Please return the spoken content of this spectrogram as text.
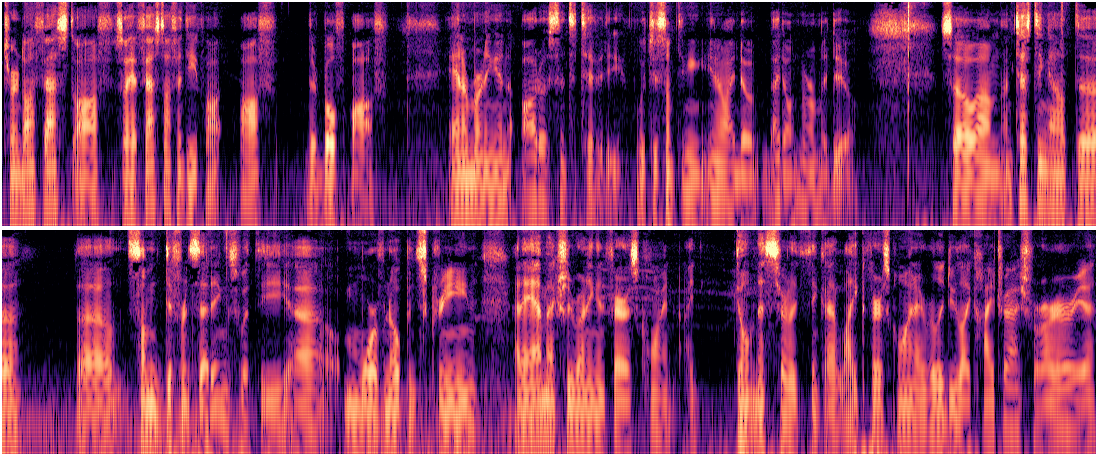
turned off fast off. So I have fast off and deep off. They're both off, and I'm running an auto sensitivity, which is something you know I don't I don't normally do. So um, I'm testing out uh, uh, some different settings with the uh, more of an open screen, and I am actually running in Ferrous Coin. I don't necessarily think I like Ferrous Coin. I really do like high trash for our area.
